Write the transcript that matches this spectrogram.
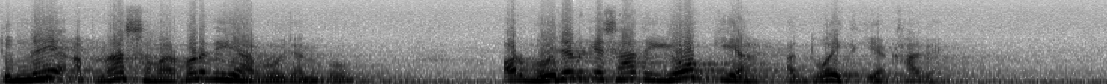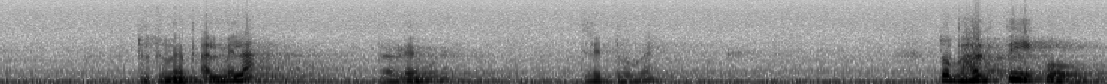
तुमने अपना समर्पण दिया भोजन को और भोजन के साथ योग किया, अद्वैत किया, खा गए। तो तुम्हें फल मिला? तगड़े हो गए? तृप्त हो गए? तो भक्ति को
